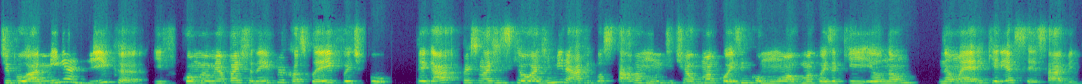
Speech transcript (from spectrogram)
Tipo, a minha dica, e como eu me apaixonei por cosplay, foi, tipo, pegar personagens que eu admirava e gostava muito, e tinha alguma coisa em comum, alguma coisa que eu não não era e queria ser, sabe?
